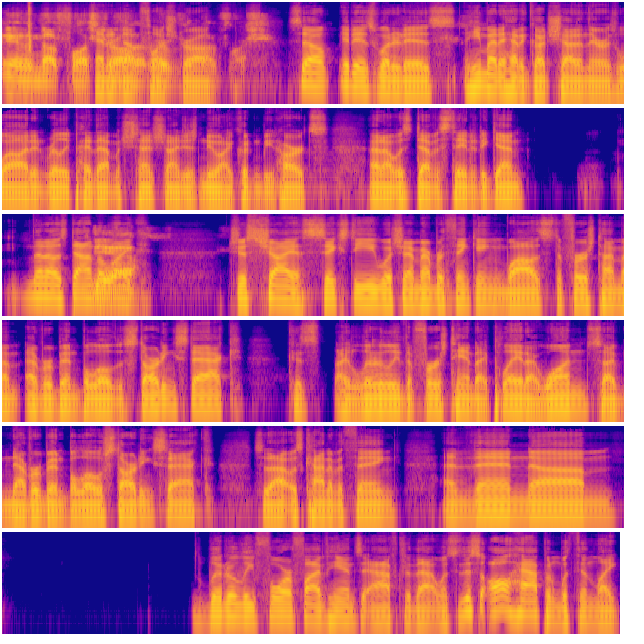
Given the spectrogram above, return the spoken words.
and a nut flush And a draw. nut flush draw. nut flush. so it is what it is. He might have had a gut shot in there as well. I didn't really pay that much attention. I just knew I couldn't beat hearts, and I was devastated again. Then I was down to Yeah. like just shy of 60, which I remember thinking, wow, it's the first time I've ever been below the starting stack because I literally, the first hand I played, I won. So I've never been below starting stack. So that was kind of a thing. And then, um, literally four or five hands after that one. So this all happened within like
